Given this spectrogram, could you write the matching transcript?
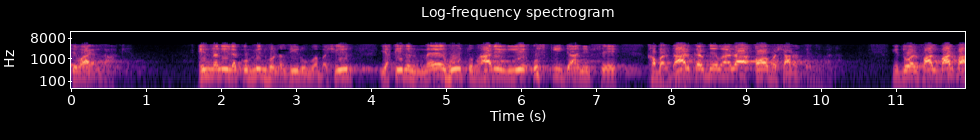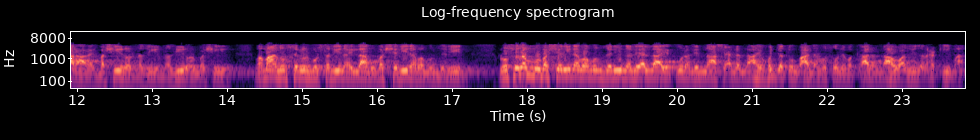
सिवाय अल्लाह के। इन ननी लकुमिन हो नजीर व बशीर यकीन मैं हूँ तुम्हारे लिए उसकी जानब से खबरदार करने वाला और बशारत देने वाला ये दो अल्फाज बार बार आ रहे हैं, बशीर और नजीर नजीर और बशीर। वमा नुरसलमरसलिन अल्लाह मुबशरीन व मुंजरीन रसुलम मुबशरीन व मुंजरीन अल्लाह यकून बाद रसुल अल्लाह अज़ीज़ हकीमा।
